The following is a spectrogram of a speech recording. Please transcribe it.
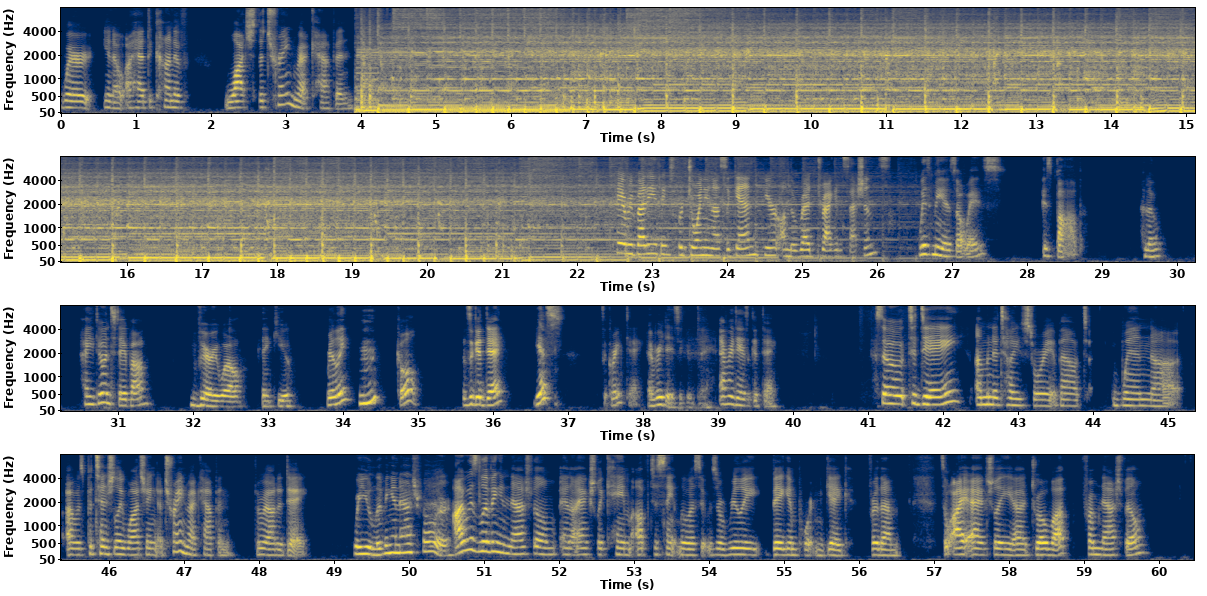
where, you know, I had to kind of watch the train wreck happen. Hey everybody, thanks for joining us again here on the Red Dragon Sessions. With me as always is Bob. Hello. How you doing today, Bob? Very well. Thank you. Really? Mhm. Cool. It's a good day. Yes. It's a great day. Every day is a good day. Every day is a good day. So today I'm going to tell you a story about when uh, I was potentially watching a train wreck happen throughout a day. Were you living in Nashville or? I was living in Nashville and I actually came up to St. Louis. It was a really big, important gig for them. So I actually uh, drove up from Nashville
